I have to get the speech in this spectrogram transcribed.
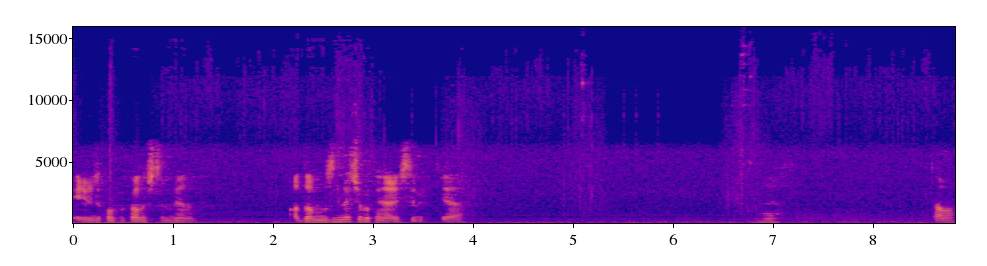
Elimizi korkak alıştırmayalım. Adamımızın ne çabuk enerjisi bitti ya. Heh. Tamam.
